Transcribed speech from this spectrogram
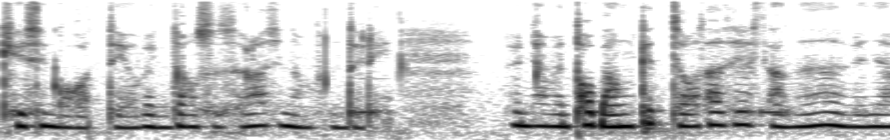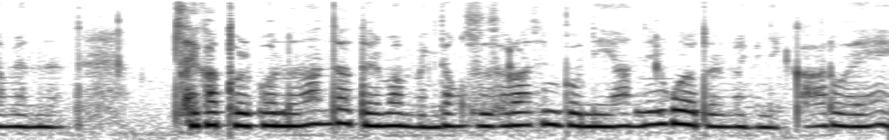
계신 것 같아요. 맹장 수술 하시는 분들이. 왜냐면 더 많겠죠, 사실상은. 왜냐면은 제가 돌보는 환자들만 맹장 수술 하신 분이 한 7, 8명이니까 하루에.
